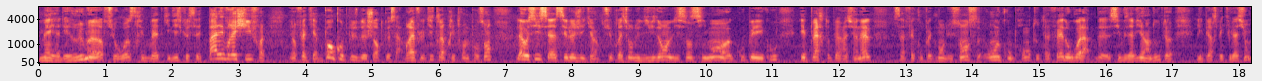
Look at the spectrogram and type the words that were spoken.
mais il y a des rumeurs sur Wall Street Bet qui disent que c'est pas les vrais chiffres. Et en fait, il y a beaucoup plus de short que ça. Bref, le titre a pris 30%. Là aussi, c'est assez logique. Hein. Suppression du dividende, licenciement, euh, couper les coûts et perte opérationnelle, ça fait complètement du sens. On le comprend tout à fait. Donc voilà, euh, si vous aviez un doute, l'hyperspéculation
